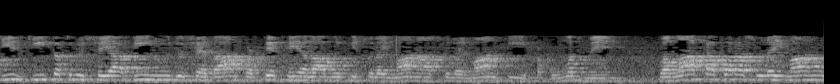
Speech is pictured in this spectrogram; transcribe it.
چیز کی تسل الشیاطین جو شیطان پڑھتے تھے علام کی سلیمان سلیمان کی حکومت میں۔ وہ ماں کا فرا سلیمان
